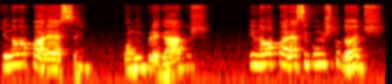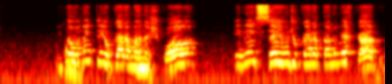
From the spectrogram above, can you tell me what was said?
que não aparecem como empregados e não aparecem como estudantes. Então, eu nem tenho o cara mais na escola e nem sei onde o cara está no mercado.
